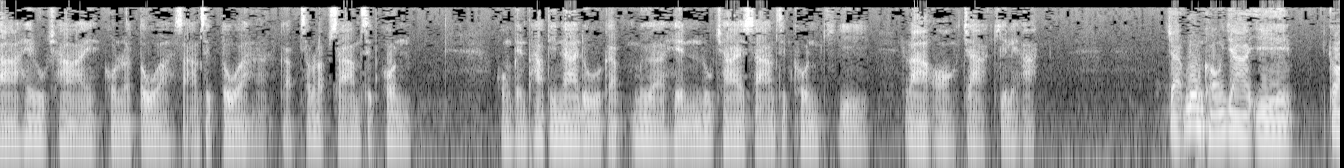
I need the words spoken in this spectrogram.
ลาให้ลูกชาย คนละตัวสามสิบตัวครับสำหรับสามสิบคน คงเป็นภาพที่น่าดูครับเมื่อเห็นลูกชายสามสิบคนขี่ลาออกจากกิเลอัดจากเรื่องของยาอีก็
